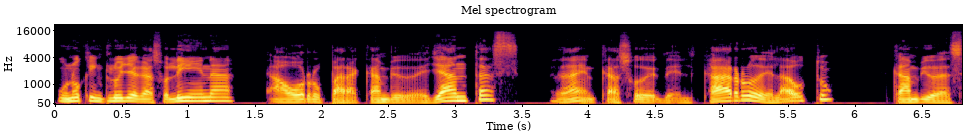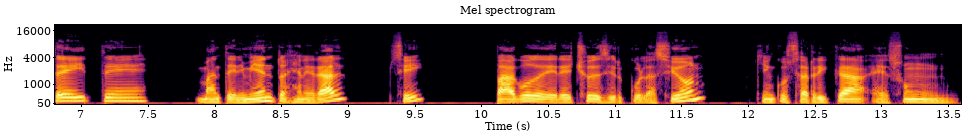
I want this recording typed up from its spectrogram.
uno que incluye gasolina, ahorro para cambio de llantas, en caso del carro, del auto, cambio de aceite, mantenimiento en general, ¿sí? Pago de derecho de circulación. Aquí en Costa Rica es un,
